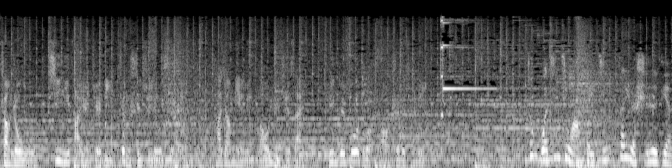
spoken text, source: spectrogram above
上周五，悉尼法院决定正式拘留四人，他将面临牢狱之灾，并对剥夺保释的权利。中国经济网北京三月十日电，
